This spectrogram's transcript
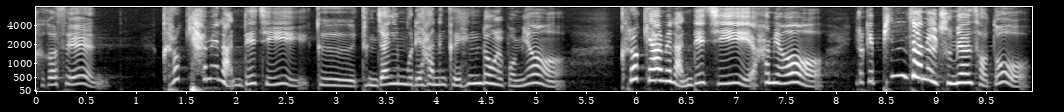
그것은 그렇게 하면 안 되지. 그 등장인물이 하는 그 행동을 보며 그렇게 하면 안 되지 하며 이렇게 핀잔을 주면서도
